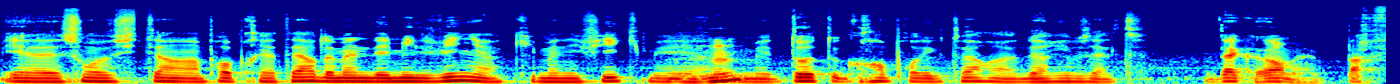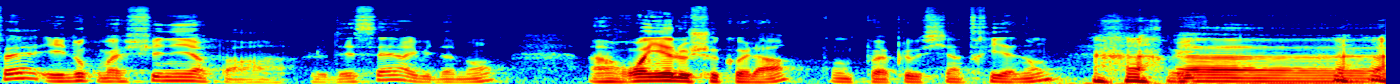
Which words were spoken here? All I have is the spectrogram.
Et si on veut citer un propriétaire, Domaine des Mille Vignes, qui est magnifique, mais, Mhm. mais d'autres grands producteurs de Rivesaltes. D'accord, ben, parfait. Et donc on va finir par le dessert, évidemment. Un royal au chocolat, qu'on peut appeler aussi un trianon. Oui. Euh,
